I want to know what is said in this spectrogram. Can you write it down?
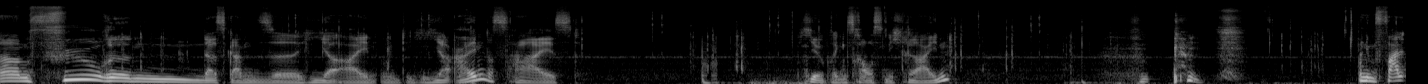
Ähm, führen das Ganze hier ein und hier ein. Das heißt, hier übrigens raus, nicht rein. Und im Fall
